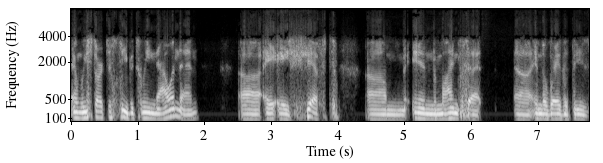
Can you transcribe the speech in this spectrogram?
and we start to see between now and then uh, a, a shift um, in the mindset uh, in the way that these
